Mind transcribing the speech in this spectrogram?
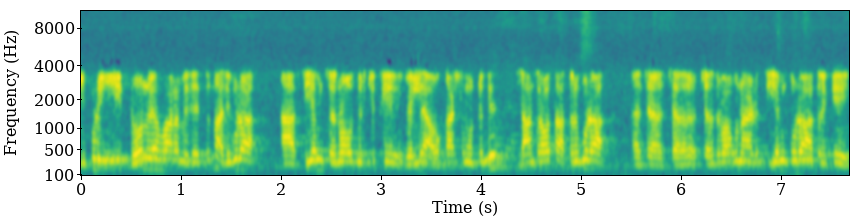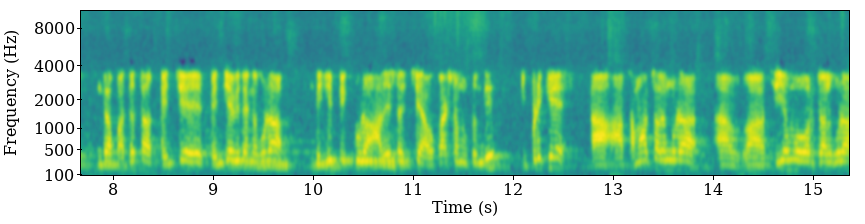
ఇప్పుడు ఈ డ్రోన్ వ్యవహారం ఏదైతుందో అది కూడా సీఎం చంద్రబాబు దృష్టికి వెళ్ళే అవకాశం ఉంటుంది. దాని తర్వాత అతను కూడా చంద్రబాబు నాయుడు సీఎం కూడా అతనికి ఇంకా భద్రత పెంచే పెంచే విధంగా కూడా డీజీపీకి కూడా ఆదేశాలు ఇచ్చే అవకాశం ఉంటుంది. ఇప్పటికే ఆ సమాచారం కూడా సీఎంఓ వర్గాలు కూడా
